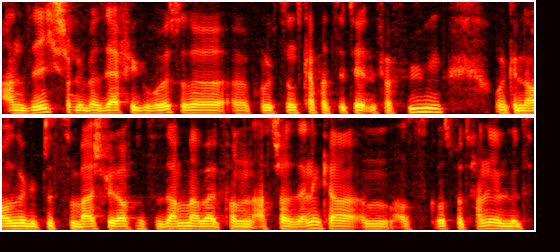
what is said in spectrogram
an sich schon über sehr viel größere äh, Produktionskapazitäten verfügen. Und genauso gibt es zum Beispiel auch eine Zusammenarbeit von AstraZeneca ähm, aus Großbritannien mit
